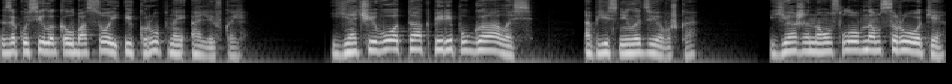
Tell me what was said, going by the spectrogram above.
Закусила колбасой и крупной оливкой. «Я чего так перепугалась?» — объяснила девушка. «Я же на условном сроке,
